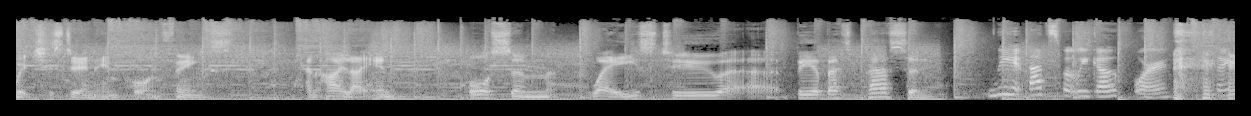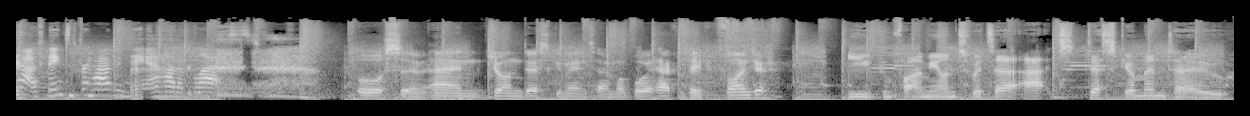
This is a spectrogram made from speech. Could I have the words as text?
which is doing important things and highlighting awesome ways to uh, be a better person. We, that's what we go for. So yeah, thanks for having me. I had a blast. Awesome. And John Descamento, my boy, how can people find you? You can find me on Twitter at Descamento.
